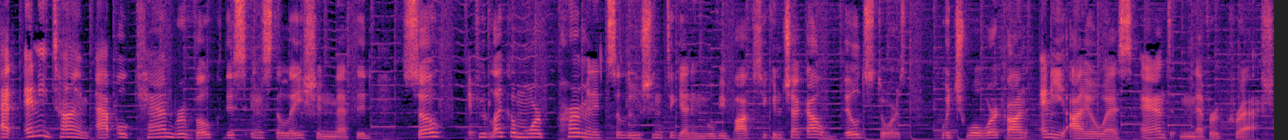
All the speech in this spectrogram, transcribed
at any time, Apple can revoke this installation method. So if you'd like a more permanent solution to getting MovieBox, you can check out Build Stores, which will work on any iOS and never crash.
